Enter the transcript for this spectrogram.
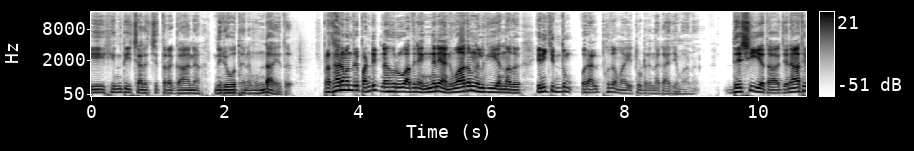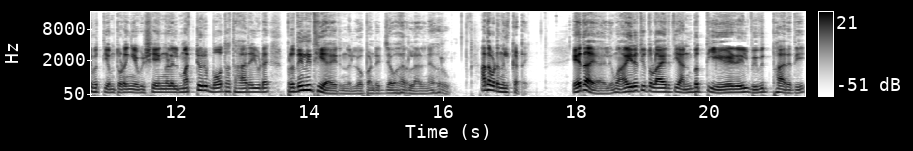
ഈ ഹിന്ദി ചലച്ചിത്ര ഗാന നിരോധനമുണ്ടായത്. പ്രധാനമന്ത്രി പണ്ഡിറ്റ് നെഹ്റു അതിനെങ്ങനെ അനുവാദം നൽകി എന്നത് എനിക്കിന്നും ഒരത്ഭുതമായി തുടരുന്ന കാര്യമാണ്. ദേശീയത ജനാധിപത്യം തുടങ്ങിയ വിഷയങ്ങളിൽ മറ്റൊരു ബോധധാരയുടെ പ്രതിനിധിയായിരുന്നല്ലോ പണ്ഡിറ്റ് ജവഹർലാൽ നെഹ്റു. അതവിടെ നിൽക്കട്ടെ. ഏതായാലും ആയിരത്തി തൊള്ളായിരത്തി അൻപത്തി ഏഴിൽ വിവിധ് ഭാരതി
